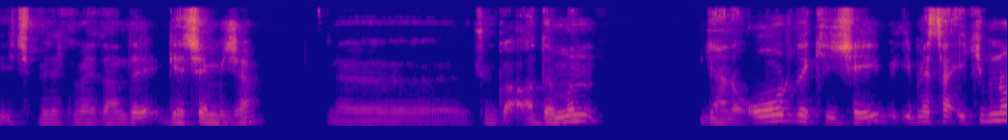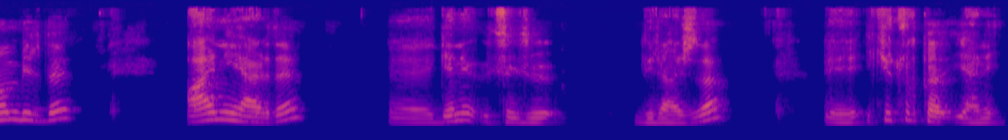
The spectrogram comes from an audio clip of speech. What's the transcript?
hiç belirtmeden de geçemeyeceğim. Ee, çünkü adamın yani oradaki şeyi mesela 2011'de aynı yerde e, gene üçüncü virajda e, iki tur yani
